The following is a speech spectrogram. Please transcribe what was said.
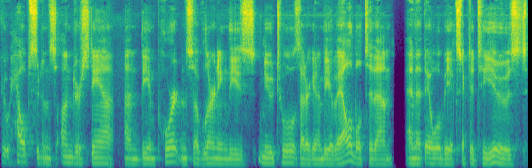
to help students understand the importance of learning these new tools that are going to be available to them and that they will be expected to use,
